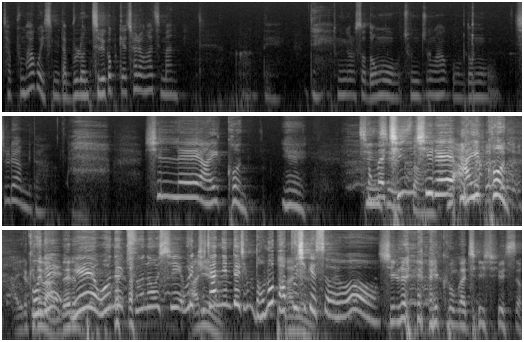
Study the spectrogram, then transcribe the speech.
작품 하고 있습니다. 물론 즐겁게 촬영하지만 어, 네. 네. 동료로서 너무 존중하고 너무 신뢰합니다. 신뢰 아이콘. 예. 정말 진실성. 진실의 아이콘. 아, 이렇게 되면 안 오늘 되는데. 예 오늘 준호 씨 우리 아니에요. 기자님들 지금 너무 바쁘시겠어요. 신뢰 아이콘과 진실성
